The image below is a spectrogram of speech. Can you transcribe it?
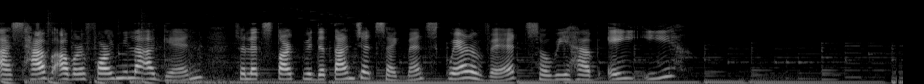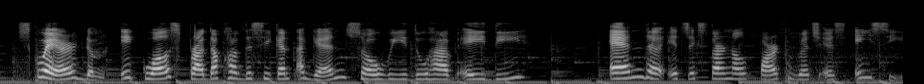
us have our formula again. So let's start with the tangent segment, square of it. So we have AE squared equals product of the secant again. So we do have AD and its external part which is AC.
